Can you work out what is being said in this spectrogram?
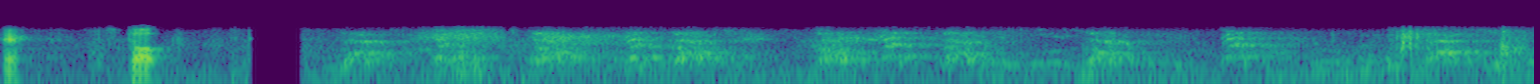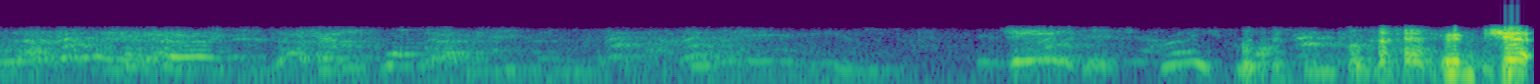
Here. Stop. Jesus Christ. Good chip.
